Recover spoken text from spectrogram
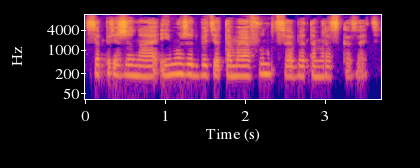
Сопряжена. И может быть это моя функция об этом рассказать.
